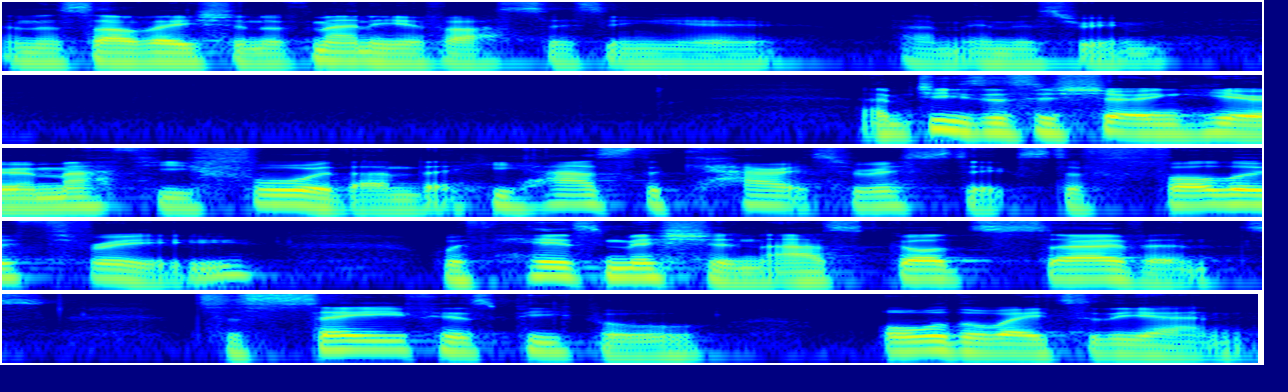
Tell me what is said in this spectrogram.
and the salvation of many of us sitting here um, in this room. Um, Jesus is showing here in Matthew 4 then that he has the characteristics to follow through with his mission as God's servant to save his people all the way to the end.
